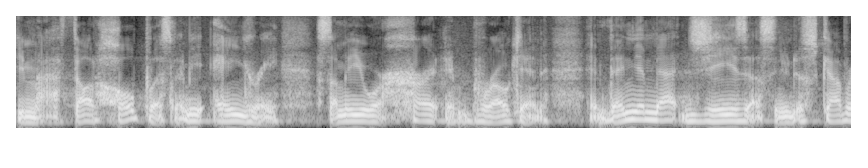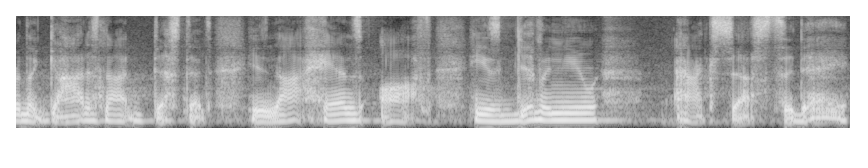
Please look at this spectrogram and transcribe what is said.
you might have felt hopeless, maybe angry. Some of you were hurt and broken. And then you met Jesus and you discovered that God is not distant, He's not hands off. He's given you access today.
